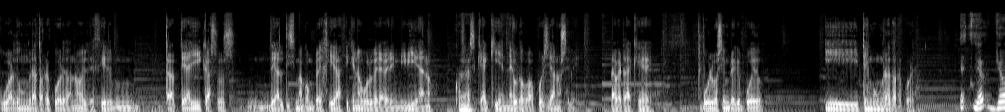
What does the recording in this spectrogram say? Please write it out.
guardo un grato recuerdo, ¿no? Es decir, traté allí casos de altísima complejidad y que no volveré a ver en mi vida, ¿no? Cosas que aquí en Europa pues ya no se ven. La verdad que vuelvo siempre que puedo y tengo un grato recuerdo. Yo, yo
